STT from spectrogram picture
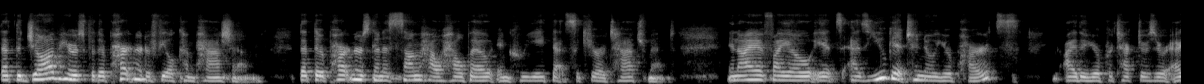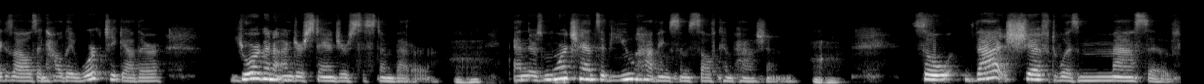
that the job here is for their partner to feel compassion that their partner is going to somehow help out and create that secure attachment in ifio it's as you get to know your parts either your protectors or exiles and how they work together, you're going to understand your system better. Mm-hmm. And there's more chance of you having some self compassion. Mm-hmm. So that shift was massive.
